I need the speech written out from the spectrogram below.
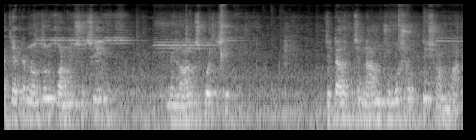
আজকে একটা নতুন কর্মসূচি আমি লঞ্চ করছি যেটা হচ্ছে নাম যুবশক্তি সম্মান।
